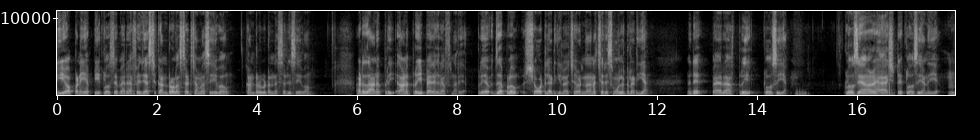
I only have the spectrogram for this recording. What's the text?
പി ഓപ്പൺ ചെയ്യുക പി ക്ലോസ് ചെയ്യുക പാരഗ്രാഫ് ജസ്റ്റ് കൺട്രോൾ എസ് അടിച്ച് നമ്മളെ സേവ് ആവും. കൺട്രോൾ ബട്ടൺ എസ് അടിച്ച് സേവ് ആവും. അടുത്തതാണ് പ്രീ. അതാണ് പ്രീ പാരഗ്രാഫ് എന്ന് പറയുക പ്രീ ഇത് എപ്പോഴും ഷോർട്ടിൽ അടിക്കില്ല. ഷോർട്ടിൽ പറഞ്ഞാൽ ചെറിയ സ്മോൾ ലെറ്ററിൽ അടിക്കുക. എന്നിട്ട് പാരഗ്രാഫ് പ്രീ ക്ലോസ് ചെയ്യാം ക്ലോസ് ചെയ്യാൻ ഒരു ഹാഷ് ഇട്ട് ക്ലോസ് ചെയ്യാണ് ചെയ്യുക.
